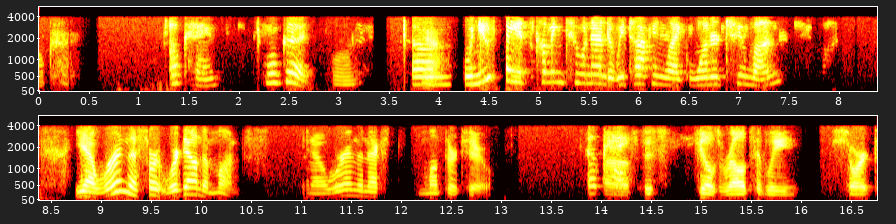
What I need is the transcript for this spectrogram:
Okay. Okay. Well, good. Um, yeah. When you say it's coming to an end, are we talking like one or two months? Yeah, we're in the sort. We're down to months. You know, we're in the next month or two. Okay. Uh, this feels relatively short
